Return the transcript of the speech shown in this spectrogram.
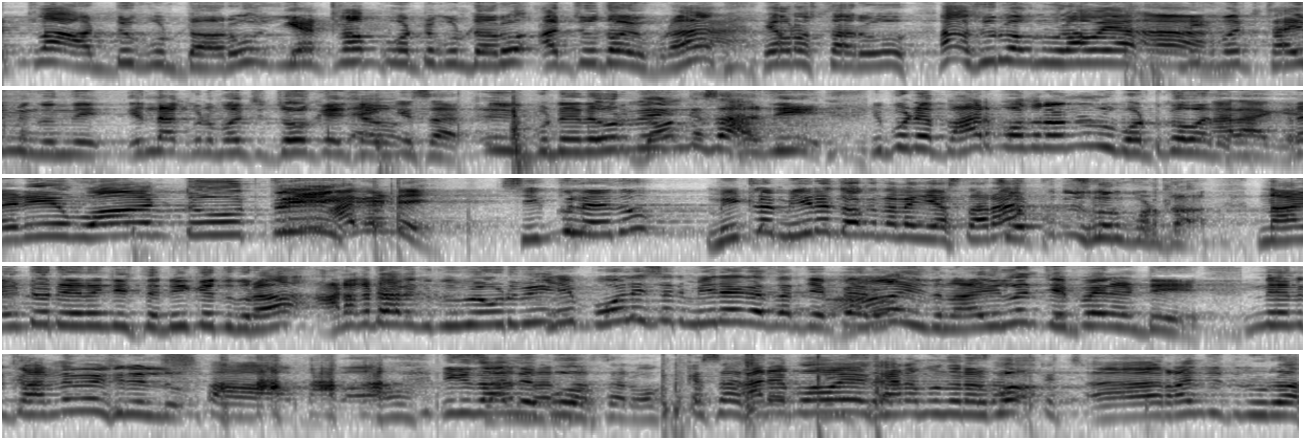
ఎట్లా అడ్డుకుంటారు ఎట్లా పట్టుకుంటారు? అది చూద్దాం ఇప్పుడు? ఎవరు వస్తారు? ఆ సూర్యబాబు నువ్వు రావయ్యా. నీకు మంచి టైమింగ్ ఉంది. ఇందాక కూడా మంచి జోక్ sir. ఇప్పుడు నేను ఎవరు. అది. ఇప్పుడు నేను పారిపోతున్నాను నువ్వు పట్టుకోవాలి. రెడీ వన్ టూ త్రీ ఆగండి. సిగ్గు లేదు. మీ ఇంట్లో మీరే దొంగతనం చేస్తారా? చెప్పు తీసుకొని కొడతా. నా ఇంటో నేనేం చేస్తే నీకెందుకురా? అడగడానికి నువ్వెవడివి ఈ పోలీసులు మీరే కదా సార్ చెప్పారు. ఇది నా ఇల్లు అని చెప్పానంటే నేను కన్నవేసిన ఇల్లు. ఇక సార్. సార్, సార్, ఒక్కసారి అరే సార్, బాబాయ్ కన్న ముందు రంజిత్ నువ్వు రా.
